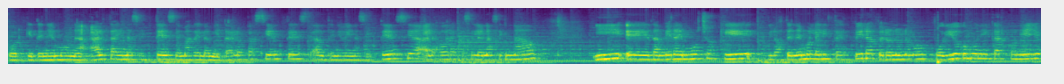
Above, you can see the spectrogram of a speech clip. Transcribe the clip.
porque tenemos una alta inasistencia, más de la mitad de los pacientes han tenido inasistencia a las horas que se le han asignado y eh, también hay muchos que los tenemos en la lista de espera, pero no nos hemos podido comunicar con ellos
